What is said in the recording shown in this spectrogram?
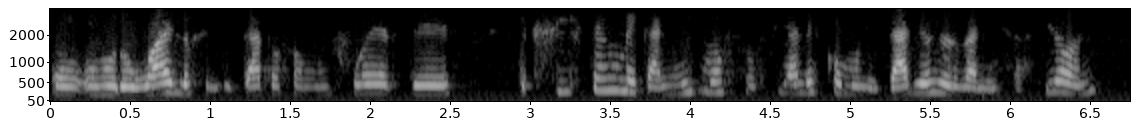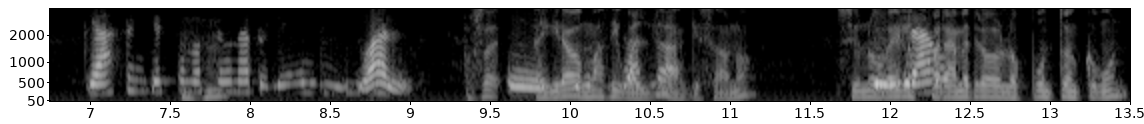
En, Uruguay los sindicatos son muy fuertes, existen mecanismos sociales comunitarios de organización que hacen que esto no sea una pelea individual. O sea, hay eh, grados más de igualdad, quizá, ¿no? Si uno ve los parámetros, los puntos en común.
